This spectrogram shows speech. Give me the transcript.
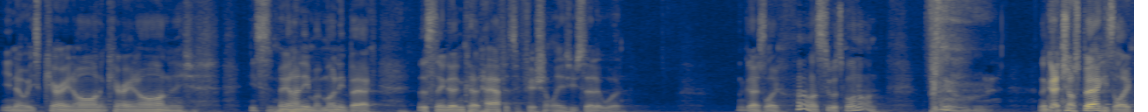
you know he's carrying on and carrying on. And he, he says, "Man, I need my money back. This thing doesn't cut half as efficiently as you said it would." The guy's like, "Huh? Let's see what's going on." the guy jumps back. He's like,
